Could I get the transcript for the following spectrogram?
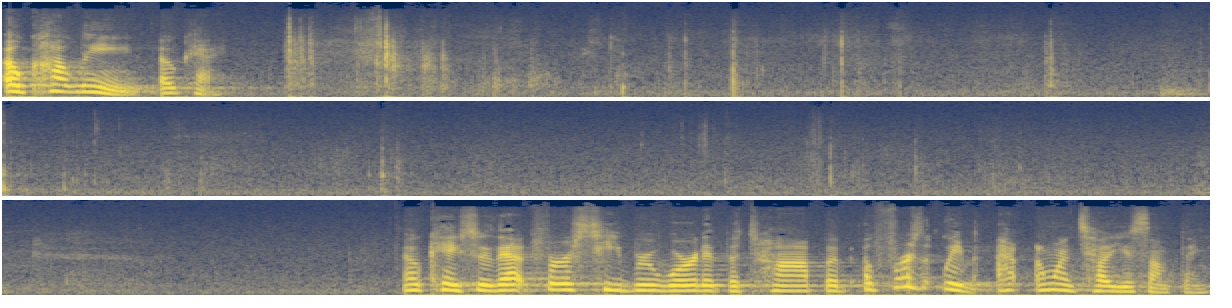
Oh, Colleen. Okay. Okay, so that first Hebrew word at the top of, oh, first, wait, I, I want to tell you something.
